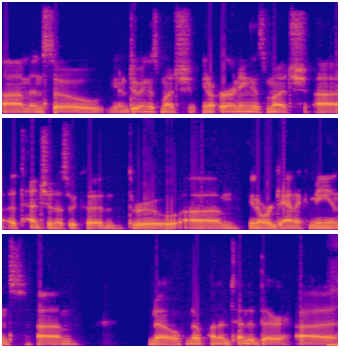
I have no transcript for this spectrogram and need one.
Um, and so, you know, doing as much, you know, earning as much uh, attention as we could through, um, you know, organic means. Um, no, no pun intended there. Uh,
